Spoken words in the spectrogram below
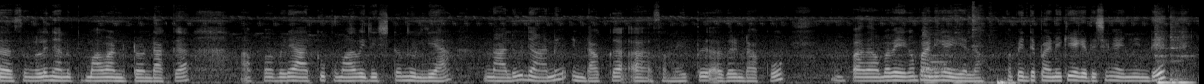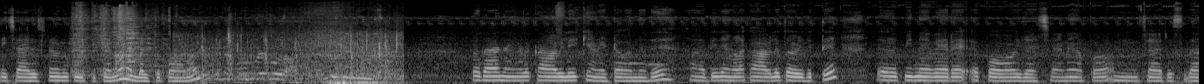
ദിവസങ്ങളിൽ ഞാൻ ഉപ്പുമാവാണ് കേട്ടോ ഉണ്ടാക്കുക. അപ്പോൾ ഇവിടെ ആർക്കും ഉപ്പുമാവ് വലിയ ഇഷ്ടമൊന്നുമില്ല. എന്നാലും ഞാൻ ഉണ്ടാക്കുക ആ സമയത്ത് അത് ഉണ്ടാക്കും. അപ്പോൾ അതാകുമ്പോൾ വേഗം പണി കഴിയല്ലോ. അപ്പോൾ എന്റെ പണിയൊക്കെ ഏകദേശം കഴിഞ്ഞിട്ടുണ്ട്. ഈ ചാരസിനെ ഒന്ന് കുളിപ്പിക്കണം അമ്പലത്തിൽ പോകണം. അപ്പോൾ അതാ ഞങ്ങൾ കാവിലേക്കാണ് കേട്ടോ വന്നത്. ആദ്യം ഞങ്ങൾ കാവിൽ തൊഴുതിട്ട് പിന്നെ വേറെ പോകാൻ വിചാരിച്ചാണ് അപ്പോൾ ചാരൂസ് ഇതാ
